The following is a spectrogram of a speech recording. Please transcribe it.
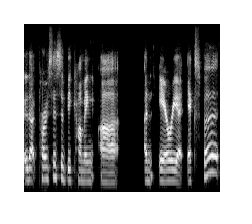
that process of becoming uh, an area expert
